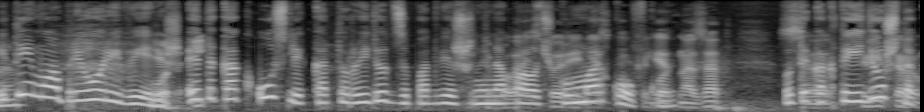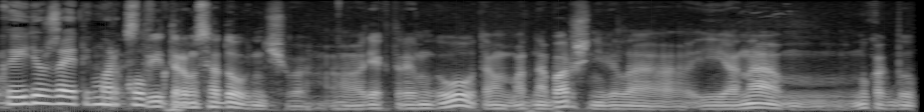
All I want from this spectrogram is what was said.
и да. ты ему априори веришь. Вот. Это и... как ослик, который идет за подвешенной это на палочку морковку. лет назад вот ты как ты идешь, так и идешь за этой морковкой. С твиттером Садовничева, а, ректора МГУ, там одна барышня вела, и она, ну, как бы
